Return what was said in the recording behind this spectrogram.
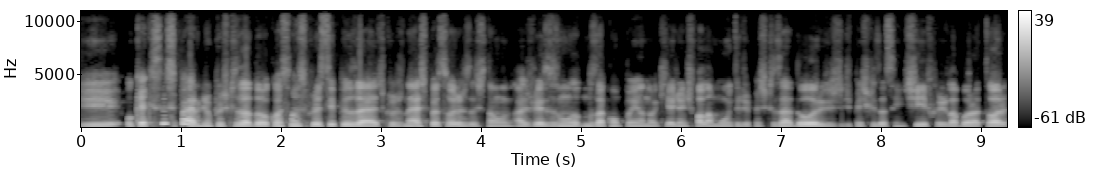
E o que, é que se espera de um pesquisador? Quais são os princípios éticos? Né? As pessoas estão, às vezes, nos acompanhando aqui. A gente fala muito de pesquisadores, de pesquisa científica, de laboratório.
